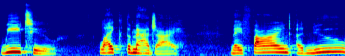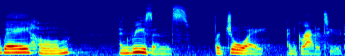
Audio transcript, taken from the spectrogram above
we too, like the Magi, may find a new way home and reasons for joy and gratitude.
